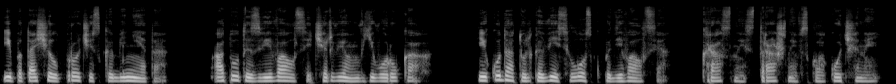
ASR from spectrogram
и потащил прочь из кабинета, а тут извивался червем в его руках. И куда только весь лоск подевался. Красный, страшный, всклокоченный.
